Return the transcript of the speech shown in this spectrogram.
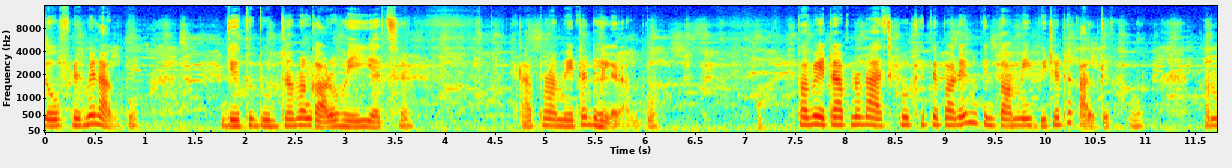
লো ফ্লেমে রাখব। যেহেতু দুধটা আমার গাঢ় হয়েই আছে তারপর আমি এটা ঢেলে রাখব। তবে এটা আপনারা আজকেও খেতে পারেন, কিন্তু আমি এই পিঠেটা কালকে খাব। কারণ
